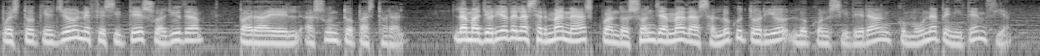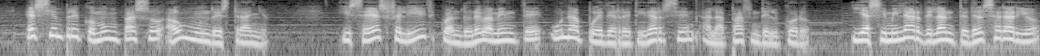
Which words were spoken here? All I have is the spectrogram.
puesto que yo necesité su ayuda para el asunto pastoral. La mayoría de las hermanas, cuando son llamadas al locutorio, lo consideran como una penitencia. Es siempre como un paso a un mundo extraño, y se es feliz cuando nuevamente una puede retirarse a la paz del coro, y asimilar delante del salario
